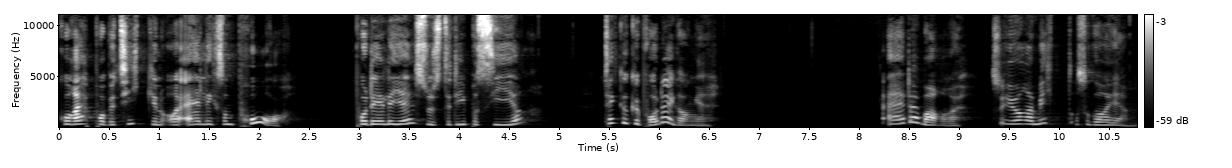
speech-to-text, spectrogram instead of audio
går jeg på butikken og er liksom på på å dele Jesus til de på sida? Tenker ikke på det engang. Jeg er der bare. Så gjør jeg mitt, og så går jeg hjem.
